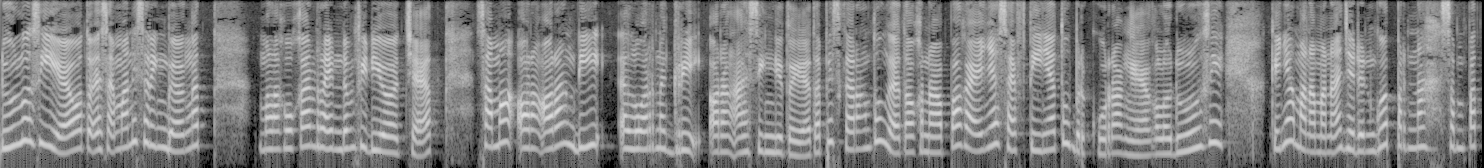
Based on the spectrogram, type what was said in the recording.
dulu sih ya waktu SMA nih sering banget melakukan random video chat sama orang-orang di eh, luar negeri orang asing gitu ya. Tapi sekarang tuh nggak tahu kenapa kayaknya safety-nya tuh berkurang ya. Kalau dulu sih kayaknya aman-aman aja dan gue pernah sempat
